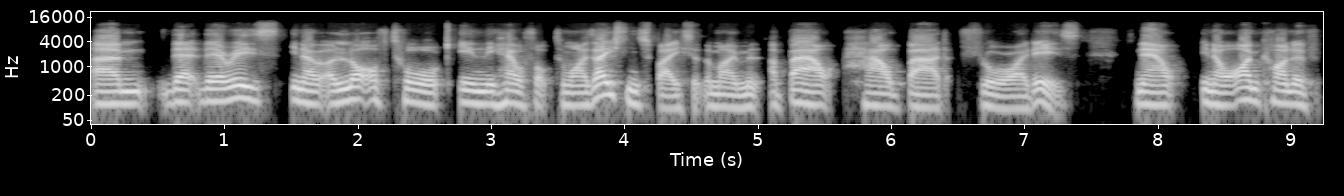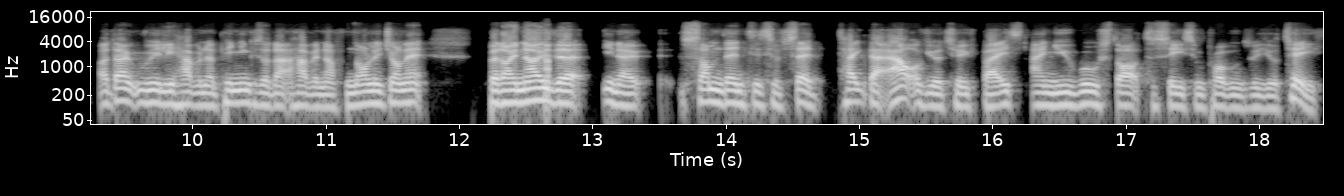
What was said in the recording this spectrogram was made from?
um, there, there is, you know, a lot of talk in the health optimization space at the moment about how bad fluoride is. Now, you know, I'm kind of, I don't really have an opinion because I don't have enough knowledge on it. But I know that, you know, some dentists have said take that out of your toothpaste and you will start to see some problems with your teeth.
